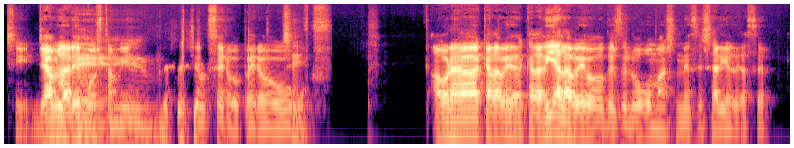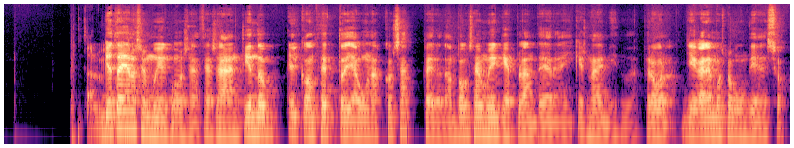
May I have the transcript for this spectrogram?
Sí, ya hablaremos también de sesión cero, pero ahora cada, vez, cada día la veo desde luego más necesaria de hacer. Yo todavía no sé muy bien cómo se hace. O sea, entiendo el concepto y algunas cosas, pero tampoco sé muy bien qué plantear ahí, que es una de mis dudas. Pero bueno, llegaremos algún día a eso.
